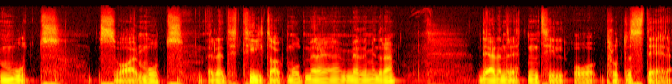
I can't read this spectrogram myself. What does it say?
motsvar mot, eller et tiltak mot, mer, eller mindre. Det er den retten til å protestere.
